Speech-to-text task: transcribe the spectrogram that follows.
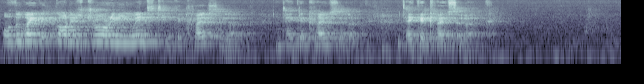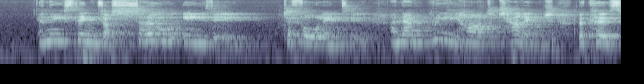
Or the way that God is drawing you in to take a closer look, and take a closer look, and take a closer look. And these things are so easy to fall into, and they're really hard to challenge because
